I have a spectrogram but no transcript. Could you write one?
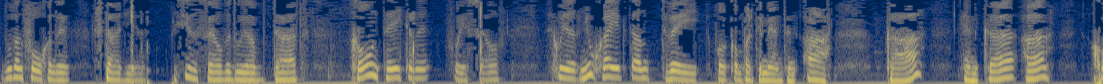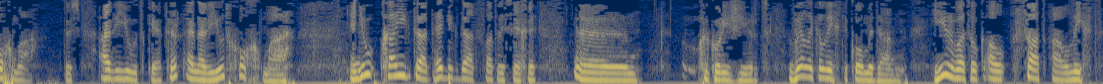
Doe dan volgende stadia. Precies hetzelfde doe je dat. Gewoon tekenen voor jezelf. Nu ga ik dan twee compartimenten. A, K en K, A, Chogma. Dus Aviut Keter en Aviut Chogma. En nu ga ik dat, heb ik dat, laten we zeggen, uh, gecorrigeerd. Welke lichten komen dan? Hier was ook al, zat al licht,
